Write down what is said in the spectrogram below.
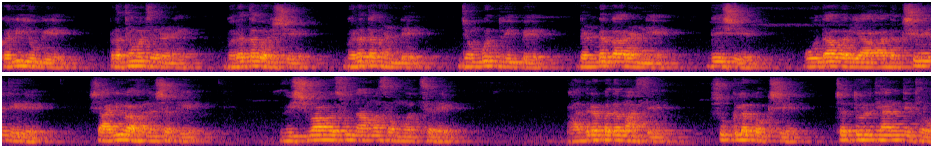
कलियुगे प्रथमचरणे भरतवर्षे भरतखंडे जम्बुद्वीपे दंडकारण्ये देशे गोदावर्या दक्षिणे तीरे शालिवाहनशके विश्वावसु नाम संवत्सरे भाद्रपदमासे शुक्लपक्षे चतुर्थ्यान्तिथौ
